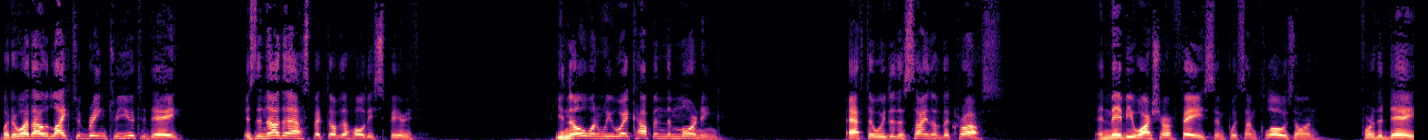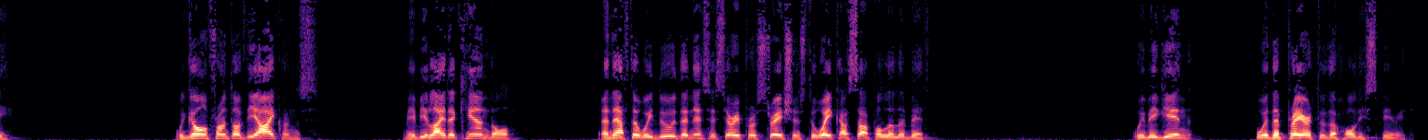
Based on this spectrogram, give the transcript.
But what I would like to bring to you today is another aspect of the Holy Spirit. You know, when we wake up in the morning, after we do the sign of the cross and maybe wash our face and put some clothes on for the day, we go in front of the icons, maybe light a candle, and after we do the necessary prostrations to wake us up a little bit, we begin with a prayer to the Holy Spirit.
